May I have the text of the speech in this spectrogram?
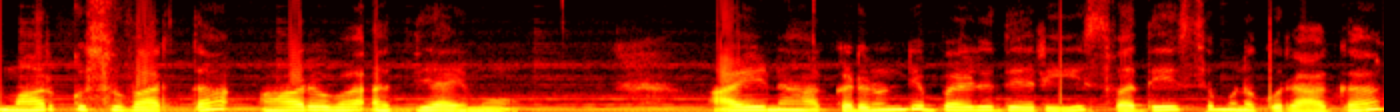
మార్కు సువార్త ఆరవ అధ్యాయము. ఆయన అక్కడ నుండి బయలుదేరి స్వదేశమునకు రాగా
